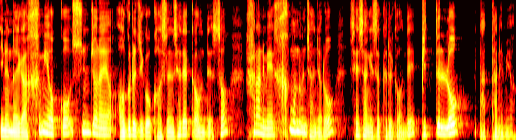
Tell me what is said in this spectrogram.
이는 너희가 흠이 없고 순전하여 어그러지고 거스른 세대 가운데서 하나님의 흠없는 자녀로 세상에서 그들 가운데 빛들로 나타내며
